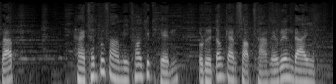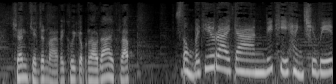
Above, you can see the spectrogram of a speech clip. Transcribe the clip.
ครับ หากท่านผู้ฟังมีข้อคิดเห็น หรือต้องการสอบถามในเรื่องใด เชิญเขียนจดหมายไปคุยกับเราได้ครับ ส่งไปที่รายการวิถีแห่งชีวิต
